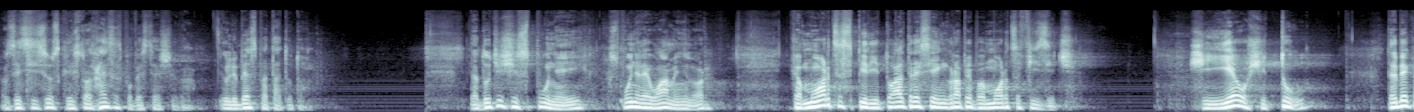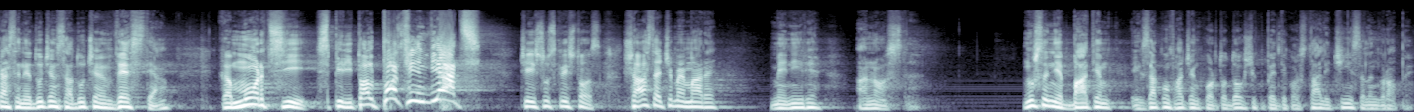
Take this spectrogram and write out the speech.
O zis Iisus Hristos, hai să-ți povestesc ceva. Îl iubesc pe tatăl tău. Dar duce și spune-i, spune-le oamenilor, că morți spiritual trebuie să-i îngroape pe morți fizici. Și eu și tu trebuie ca să ne ducem să aducem vestea că morții spiritual pot fi înviați ce Iisus Hristos. Și asta e cea mai mare menire a noastră. Nu să ne batem, exact cum facem cu ortodoxi și cu pentecostali, cine să-l îngroape.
